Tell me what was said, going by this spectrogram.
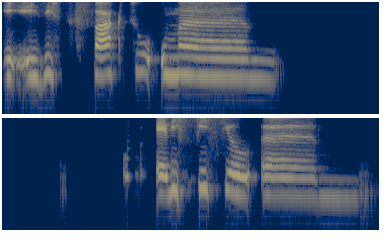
Existe de facto uma. É difícil uh,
